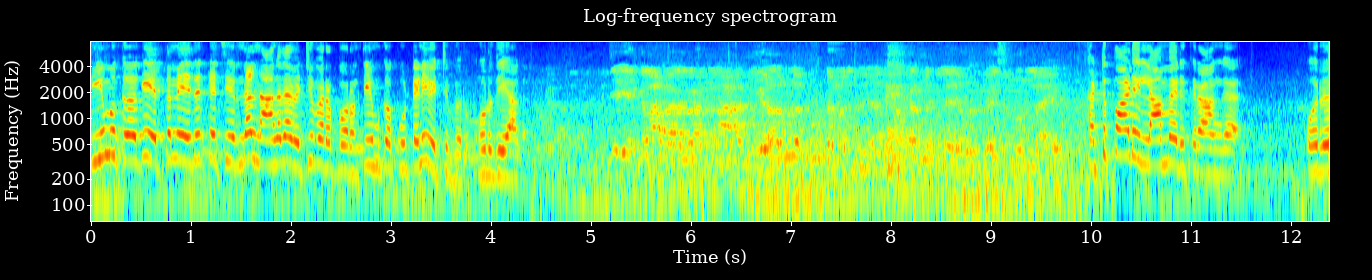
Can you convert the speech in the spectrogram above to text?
திமுகவுக்கு எத்தனை எதிர்க்கட்சி இருந்தாலும் நாங்கள் தான் வெற்றி பெற போகிறோம் திமுக கூட்டணி வெற்றி பெறும் உறுதியாக. கட்டுப்பாடு இல்லாமல் இருக்கிறாங்க. ஒரு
